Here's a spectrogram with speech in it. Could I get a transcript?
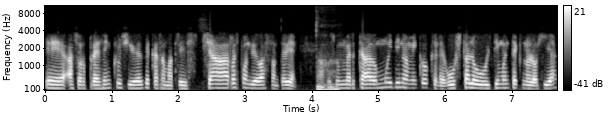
Eh, a sorpresa inclusive desde Casa Matriz se ha respondido bastante bien. Es un mercado muy dinámico que le gusta lo último en tecnología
